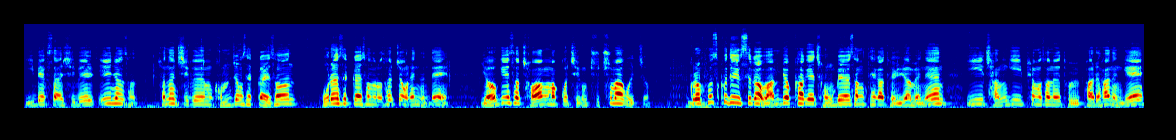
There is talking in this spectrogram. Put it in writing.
241 1년선. 저는 지금 검정 색깔 선, 보라 색깔 선으로 설정을 했는데 여기에서 저항 맞고 지금 주춤하고 있죠. 그럼 포스코 DX가 완벽하게 정배열 상태가 되려면은 이 장기 이평선을 돌파를 하는 게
